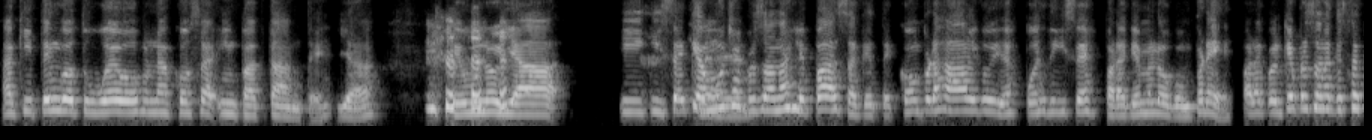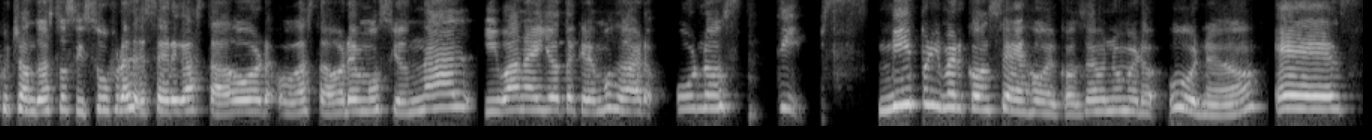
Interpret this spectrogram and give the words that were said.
aquí tengo tu huevo, es una cosa impactante, ¿ya? Que uno ya y, y, sé que a muchas personas le pasa que te compras algo y después dices, ¿para qué me lo compré? Para cualquier persona que esté escuchando esto, si sufres de ser gastador o gastador emocional, Ivana y yo te queremos dar unos tips. Mi primer consejo, el consejo número uno, es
